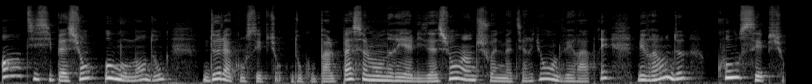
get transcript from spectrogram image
anticipation au moment donc de la conception. Donc on ne parle pas seulement de réalisation, hein, de choix de matériaux, on le verra après, mais vraiment de conception.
